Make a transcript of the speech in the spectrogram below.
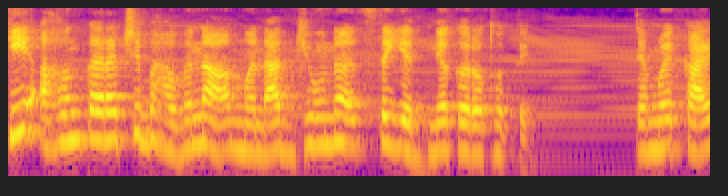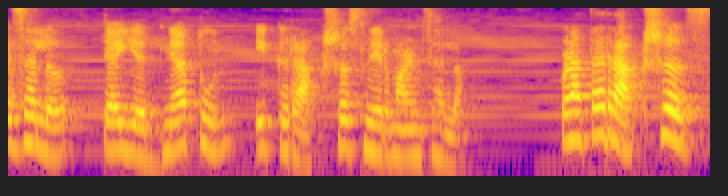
ही अहंकाराची भावना मनात घेऊनच ते यज्ञ करत होते. त्यामुळे काय झालं? त्या यज्ञातून एक राक्षस निर्माण झाला. पण आता राक्षस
